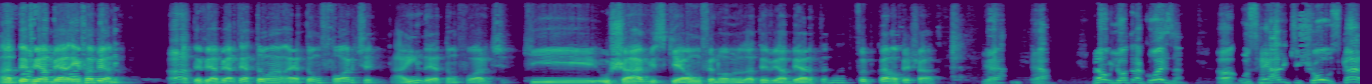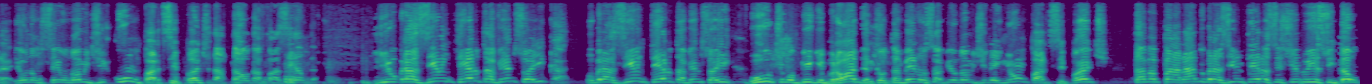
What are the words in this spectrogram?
a TV aberta, hein, Fabiano? A TV aberta é tão, é tão forte, ainda é tão forte, que o Chaves, que é um fenômeno da TV aberta, foi pro canal fechado. É, é. Não, e outra coisa, uh, os reality shows, cara, eu não sei o nome de um participante da tal da Fazenda. E o Brasil inteiro tá vendo isso aí, cara. O Brasil inteiro tá vendo isso aí. O último Big Brother, que eu também não sabia o nome de nenhum participante, estava parado o Brasil inteiro assistindo isso. Então,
